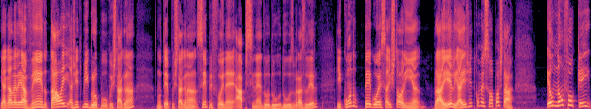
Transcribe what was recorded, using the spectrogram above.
E a galera ia vendo tal. Aí a gente migrou pro, pro Instagram. No tempo o Instagram sempre foi, né, ápice, né, do, do, do uso brasileiro. E quando pegou essa historinha pra ele, aí a gente começou a postar. Eu não foquei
